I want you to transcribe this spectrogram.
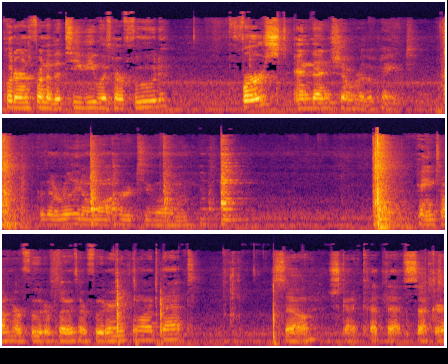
put her in front of the TV with her food first and then show her the paint. Because I really don't want her to um, paint on her food or play with her food or anything like that. So, just gonna cut that sucker.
